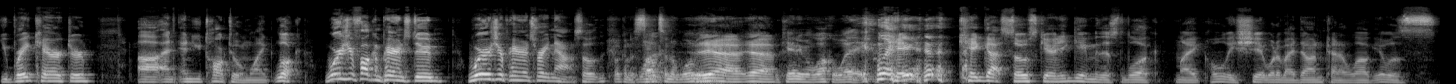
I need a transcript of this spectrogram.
You break character. uh, and and you talk to him like, look, where's your fucking parents, dude? Where's your parents right now? So Fucking assaulting a woman. Yeah, yeah. You can't even walk away. Kid, kid got so scared. He gave me this look, like, holy shit, what have I done? Kind of look. It was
